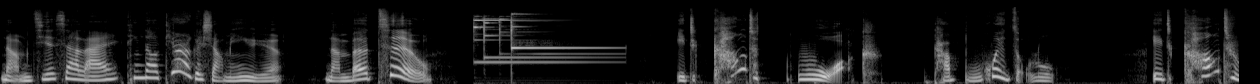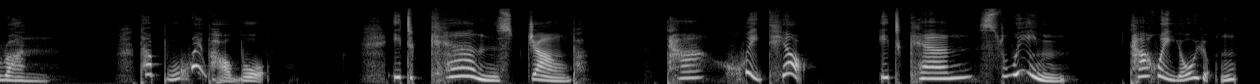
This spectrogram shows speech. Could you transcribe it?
那我们接下来听到第二个小谜语。Number two, it can't walk. 它不会走路。It can't run. 它不会跑步。It can jump. 它会跳。It can swim. 它会游泳。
